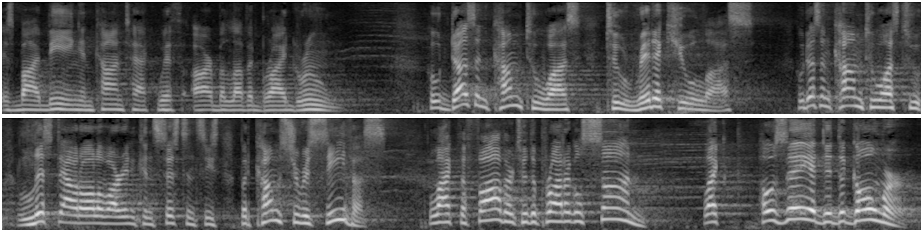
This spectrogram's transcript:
is by being in contact with our beloved bridegroom, who doesn't come to us to ridicule us, who doesn't come to us to list out all of our inconsistencies, but comes to receive us, like the father to the prodigal son, like Hosea did to Gomer,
